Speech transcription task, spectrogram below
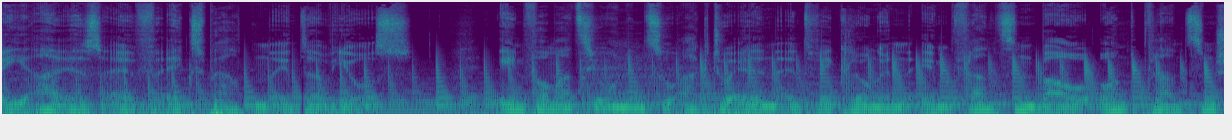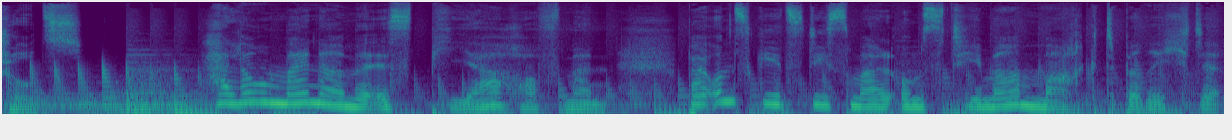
BASF Experteninterviews. Informationen zu aktuellen Entwicklungen im Pflanzenbau und Pflanzenschutz. Hallo, mein Name ist Pia Hoffmann. Bei uns geht es diesmal ums Thema Marktberichte.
